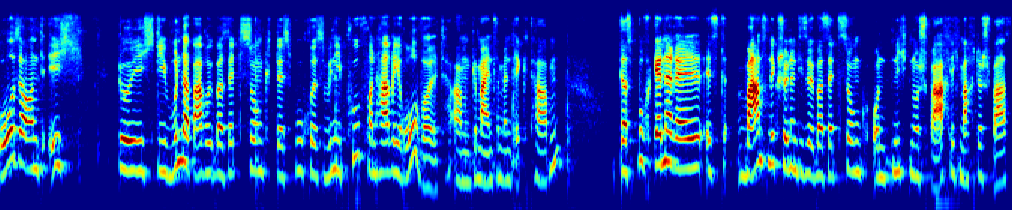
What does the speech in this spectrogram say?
Rosa und ich durch die wunderbare Übersetzung des Buches Winnie Pooh von Harry Rowold ähm, gemeinsam entdeckt haben. Das Buch generell ist wahnsinnig schön in dieser Übersetzung und nicht nur sprachlich macht es Spaß.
